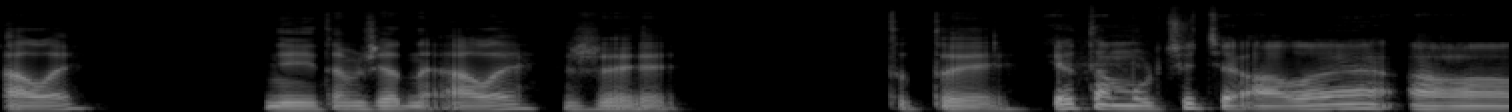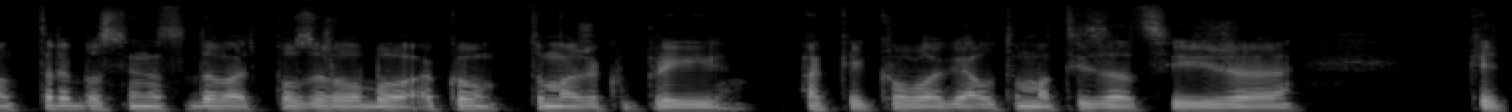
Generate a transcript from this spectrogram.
Ale? Nie je tam žiadne ale? Že toto je... Je tam určite ale a treba si na to dávať pozor, lebo ako to máš ako pri akejkoľvek automatizácii, že keď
